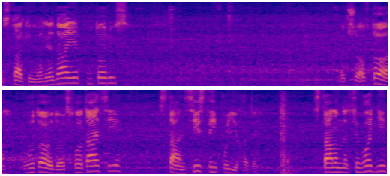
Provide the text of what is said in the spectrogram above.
Ось так він виглядає, повторюсь. Так що авто готове до експлуатації, стан сісти і поїхати. Станом на сьогодні,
